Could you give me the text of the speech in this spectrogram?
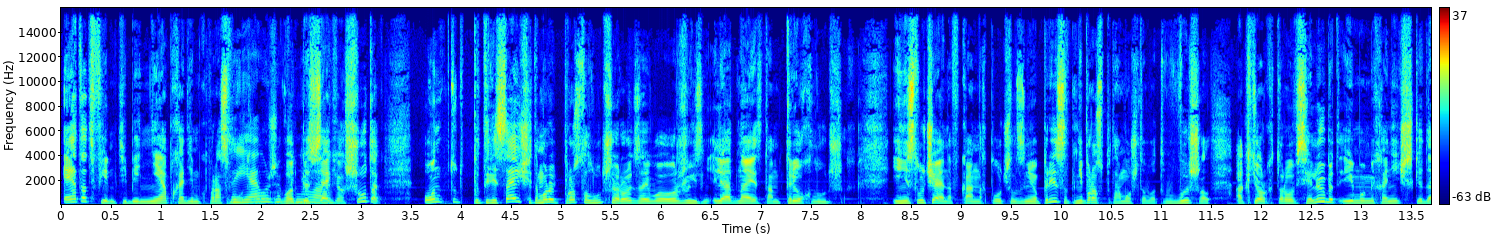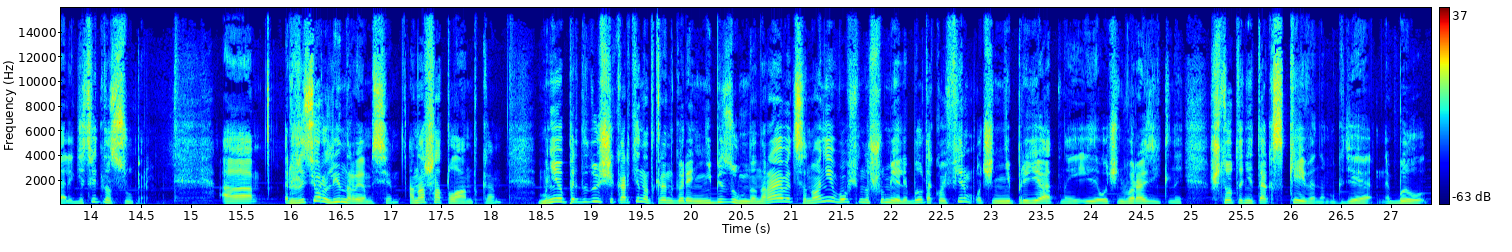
этот фильм тебе необходим к просмотру. Я уже вот без поняла. всяких шуток. Он тут потрясающий. Это может быть просто лучшая роль за его жизнь. Или одна из там трех лучших. И не случайно в Каннах получил за нее приз. Это не просто потому, что вот вышел актер, которого все любят, и ему механически дали. Действительно супер. А, режиссер Лин Рэмси, она шотландка. Мне ее предыдущие картины, откровенно говоря, не безумно нравятся, но они, в общем, нашумели. Был такой фильм очень неприятный и очень выразительный. Что-то не так с Кевином, где был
